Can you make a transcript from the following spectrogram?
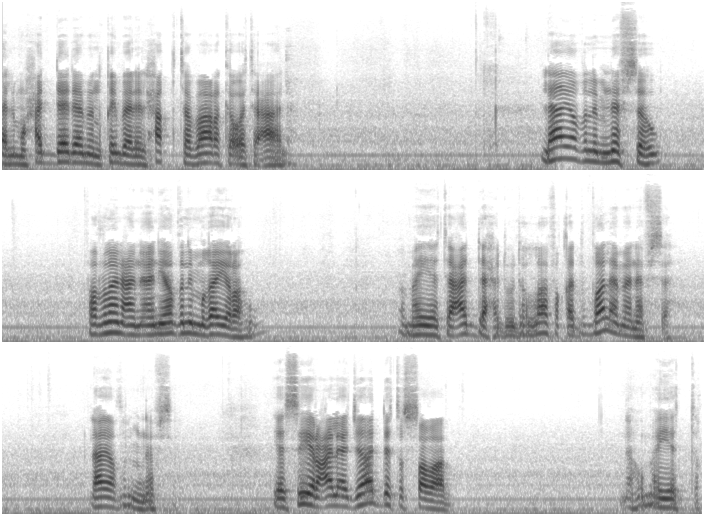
المحددة من قبل الحق تبارك وتعالى. لا يظلم نفسه فضلا عن أن يظلم غيره. ومن يتعدى حدود الله فقد ظلم نفسه. لا يظلم نفسه. يسير على جادة الصواب إنه من يتق.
